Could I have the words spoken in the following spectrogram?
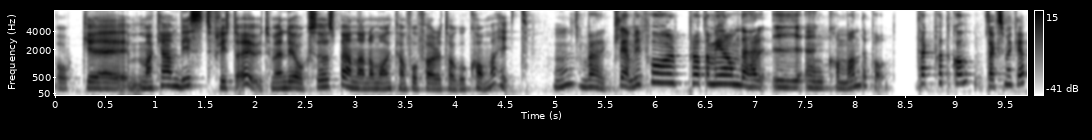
Och eh, man kan visst flytta ut men det är också spännande om man kan få företag att komma hit. Mm, verkligen. Vi får prata mer om det här i en kommande podd. Tack för att du kom. Tack så mycket.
